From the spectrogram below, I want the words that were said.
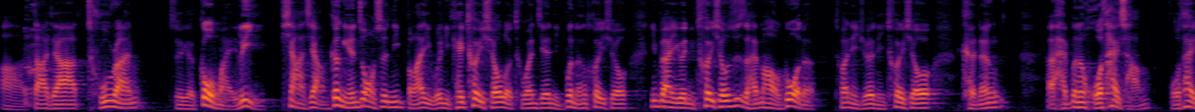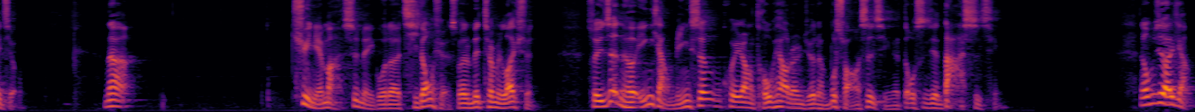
啊，大家突然这个购买力下降。更严重的是，你本来以为你可以退休了，突然间你不能退休；你本来以为你退休日子还蛮好过的，突然你觉得你退休可能。啊，还不能活太长，活太久。那去年嘛，是美国的期中选，所谓的 midterm election，所以任何影响民生、会让投票的人觉得很不爽的事情呢，都是件大事情。那我们就来讲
